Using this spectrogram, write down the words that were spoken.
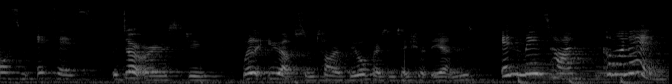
awesome it is. But don't worry, Mr. G, we'll let you have some time for your presentation at the end. In the meantime, come on in.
